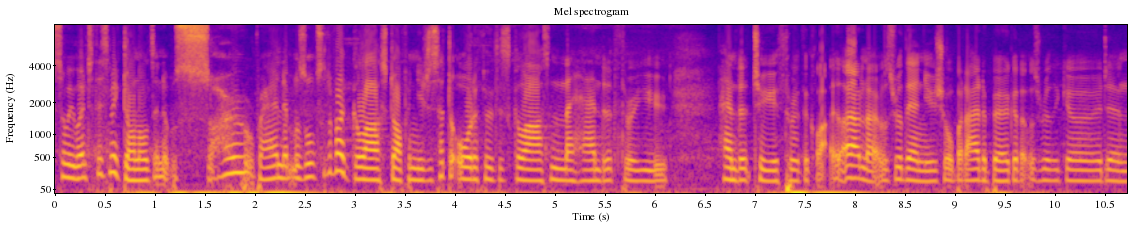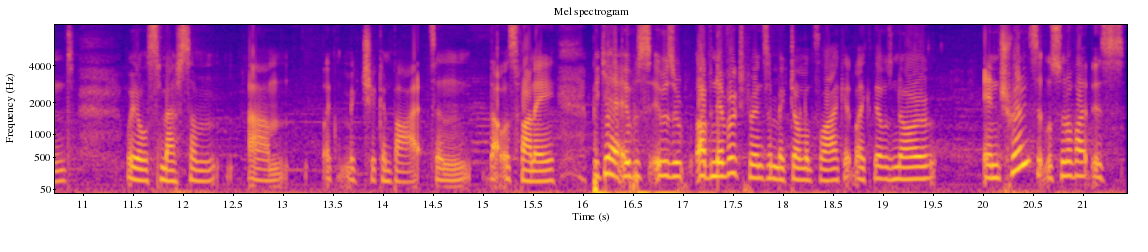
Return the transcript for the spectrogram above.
so we went to this McDonald's and it was so random. It was all sort of like glassed off, and you just had to order through this glass, and they handed it through you, handed it to you through the glass. I don't know. It was really unusual, but I had a burger that was really good, and we all smashed some um, like McChicken bites, and that was funny. But yeah, it was it was. A, I've never experienced a McDonald's like it. Like there was no entrance. It was sort of like this.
